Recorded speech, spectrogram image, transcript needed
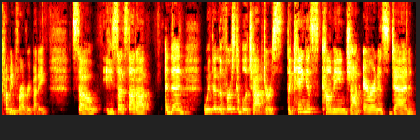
coming for everybody. So he sets that up. And then within the first couple of chapters, the king is coming, Jon Arryn is dead.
